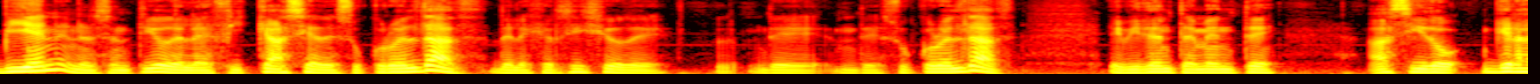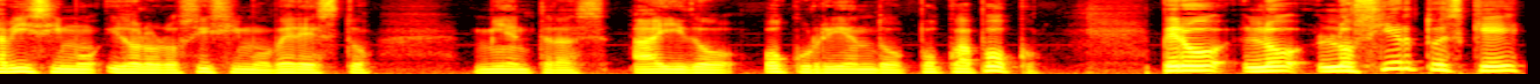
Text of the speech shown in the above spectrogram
bien en el sentido de la eficacia de su crueldad, del ejercicio de, de, su crueldad. Evidentemente ha sido gravísimo y dolorosísimo ver esto mientras ha ido ocurriendo poco a poco. Pero lo, lo cierto es que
